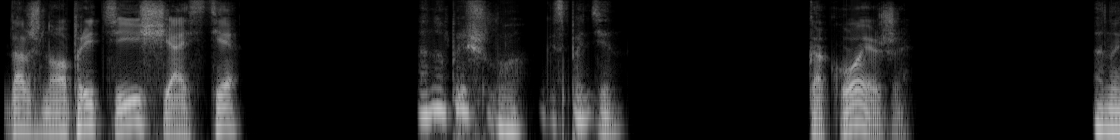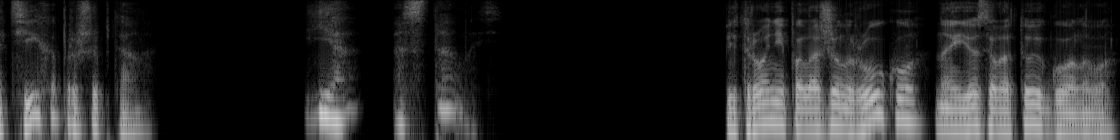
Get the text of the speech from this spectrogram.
должно прийти счастье. Оно пришло, господин. Какое же? Она тихо прошептала. Я осталась. Петроний положил руку на ее золотую голову.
